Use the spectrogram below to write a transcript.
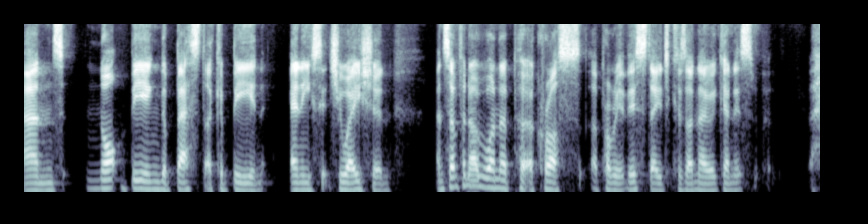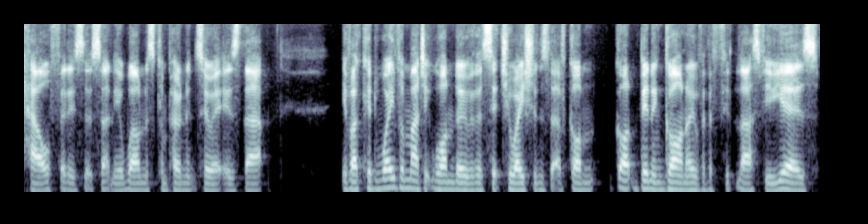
and not being the best I could be in any situation. And something I want to put across uh, probably at this stage, because I know again it's health and it's certainly a wellness component to it, is that if I could wave a magic wand over the situations that have gone, got, been and gone over the f- last few years,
